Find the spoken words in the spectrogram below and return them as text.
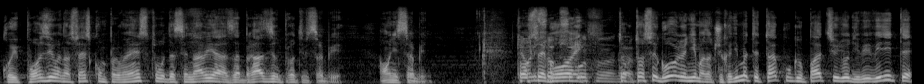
koji poziva na svetskom prvenstvu da se navija za Brazil protiv Srbije. A on je Srbin. To se, govori, to, to se govori o njima. Znači, kad imate takvu grupaciju ljudi, vi vidite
